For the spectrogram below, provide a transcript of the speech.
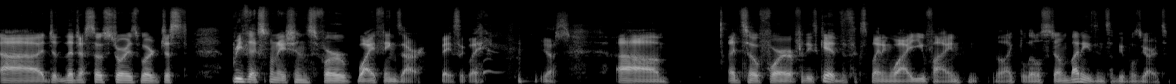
Uh, the Just So stories were just brief explanations for why things are, basically. yes. Um, and so for for these kids, it's explaining why you find like the little stone bunnies in some people's yards.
